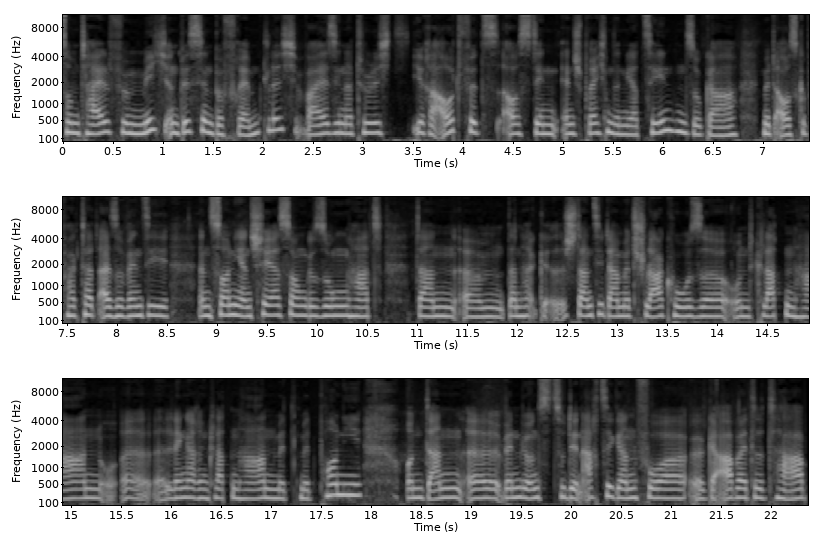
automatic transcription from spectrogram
zum Teil für mich ein bisschen befremdlich, weil sie natürlich ihre Outfits aus den entsprechenden Jahrzehnten sogar mit ausgepackt hat. Also wenn sie einen Sonny and Cher Song gesungen hat, dann, ähm, dann stand sie da mit Schlaghose und glatten Haaren, äh, längeren glatten Haaren mit, mit Pony. Und dann, äh, wenn wir uns zu den 80ern vorgearbeitet haben,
